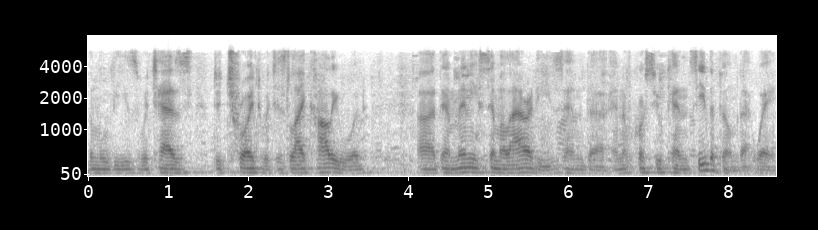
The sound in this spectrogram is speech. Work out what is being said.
the movies, which has Detroit, which is like Hollywood. Uh, there are many similarities, and uh, and of course you can see the film that way.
